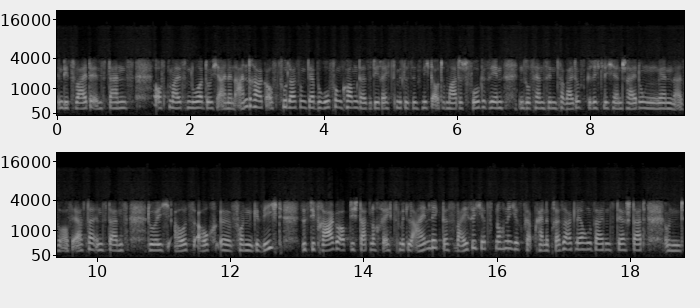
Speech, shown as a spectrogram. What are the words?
in die zweite Instanz oftmals nur durch einen Antrag auf Zulassung der Berufung kommt. Also die Rechtsmittel sind nicht automatisch vorgesehen. Insofern sind verwaltungsgerichtliche Entscheidungen, also auf erster Instanz, durchaus auch äh, von Gewicht. Es ist die Frage, ob die Stadt noch Rechtsmittel einlegt. Das weiß ich jetzt noch nicht. Es gab keine Presseerklärung seitens der Stadt. Und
